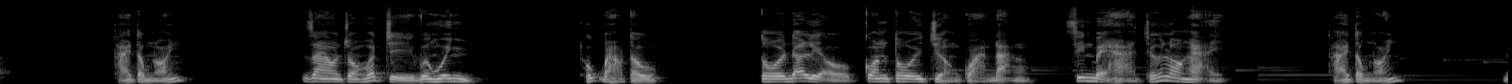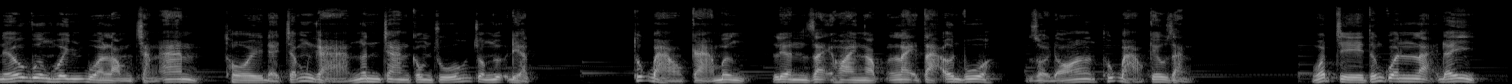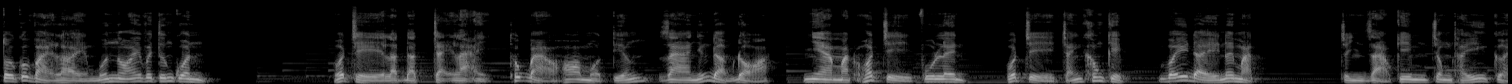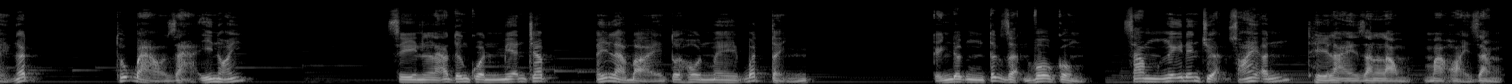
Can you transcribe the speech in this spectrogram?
Thái tông nói, giao cho huất chỉ vương huynh. Thúc bảo tâu, tôi đã liệu con tôi trưởng quả đặng, xin bệ hạ chớ lo ngại. Thái tông nói, nếu vương huynh bùa lòng chẳng an, thôi để chấm gả ngân trang công chúa cho ngự điệp thúc bảo cả mừng, liền dạy hoài ngọc lại tạ ơn vua, rồi đó thúc bảo kêu rằng Huất trì tướng quân lại đây? Tôi có vài lời muốn nói với tướng quân. Huất trì lật đật chạy lại, thúc bảo ho một tiếng, ra những đờm đỏ. Nhà mặt huất trì phu lên. Huất trì tránh không kịp, vẫy đầy nơi mặt. Trình dạo kim trông thấy cười ngất. Thúc bảo giả ý nói, xin lão tướng quân miễn chấp. Ấy là bởi tôi hôn mê bất tỉnh. Kính đức tức giận vô cùng xong nghĩ đến chuyện soái ấn thì lại dằn lòng mà hỏi rằng,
